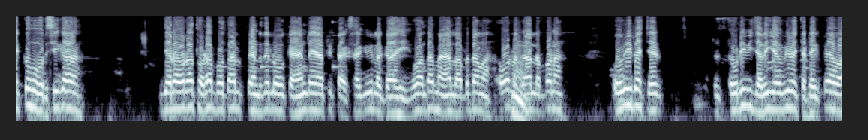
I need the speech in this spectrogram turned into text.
ਇੱਕ ਹੋਰ ਸੀਗਾ ਜਰਾ ਉਹਦਾ ਥੋੜਾ ਬਹੁਤਾ ਪਿੰਡ ਦੇ ਲੋਕ ਕਹਿਣ ਡਏ ਆ ਵੀ ਪੈਕਸਾ ਕੀ ਵੀ ਲੱਗਾ ਸੀ। ਉਹ ਆਂਦਾ ਮੈਂ ਲੱਭਦਾ ਵਾਂ। ਉਹ ਲੱਗਾ ਲੱਭਣ ਉਹ ਵੀ ਵਿੱਚ ਉਹਦੀ ਵੀ ਜਰੀ ਆ ਉਹ ਵੀ ਵਿੱਚ ਡਿੱਗ ਪਿਆ ਵਾ।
